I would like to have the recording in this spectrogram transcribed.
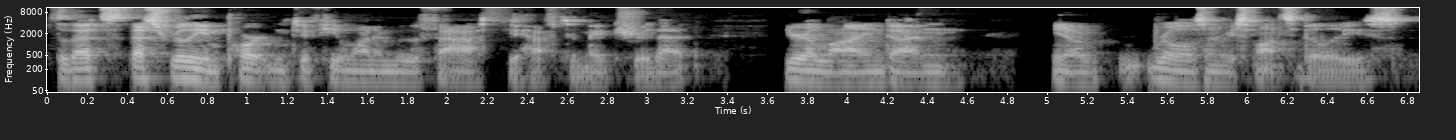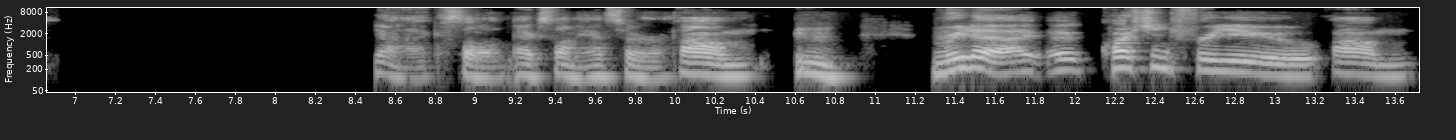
So that's that's really important if you want to move fast. You have to make sure that you're aligned on you know roles and responsibilities. Yeah, excellent, excellent answer. Um, Marita, a question for you. Um,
